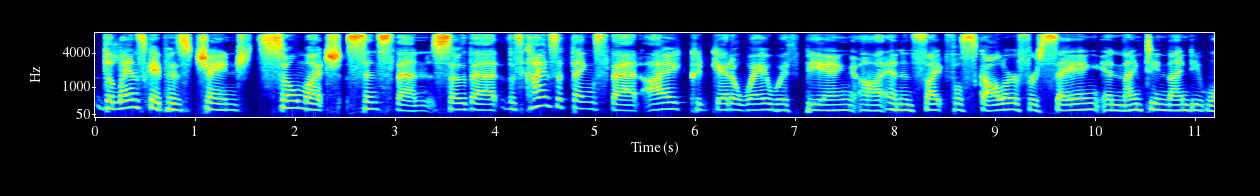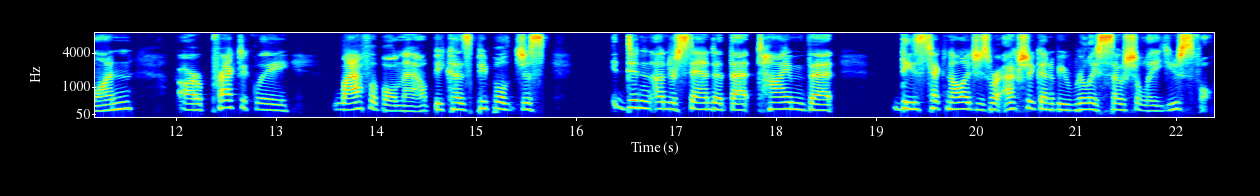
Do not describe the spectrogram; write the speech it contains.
the landscape has changed so much since then, so that the kinds of things that I could get away with being uh, an insightful scholar for saying in 1991 are practically laughable now because people just didn't understand at that time that these technologies were actually going to be really socially useful.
